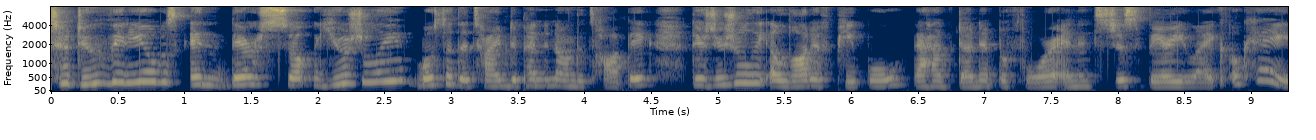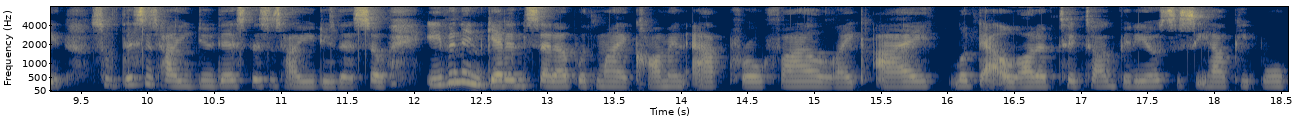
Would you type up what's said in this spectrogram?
to do videos and there's so usually most of the time depending on the topic there's usually a lot of people that have done it before and it's just very like okay so this is how you do this this is how you do this. So even in getting set up with my common app profile like i looked at a lot of tiktok videos to see how people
